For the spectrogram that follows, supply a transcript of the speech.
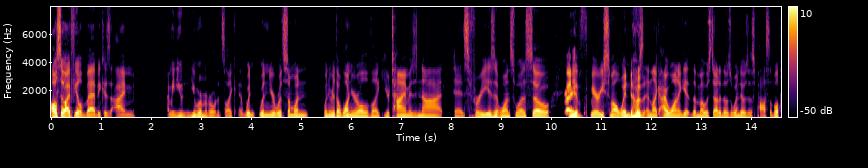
Also, I feel bad because I'm. I mean, you you remember what it's like uh, when when you're with someone when you're with a one year old. Like your time is not as free as it once was. So Right. you have very small windows and like i want to get the most out of those windows as possible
